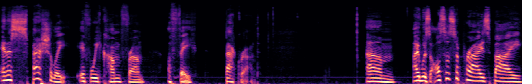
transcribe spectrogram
and especially if we come from a faith background. Um, I was also surprised by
